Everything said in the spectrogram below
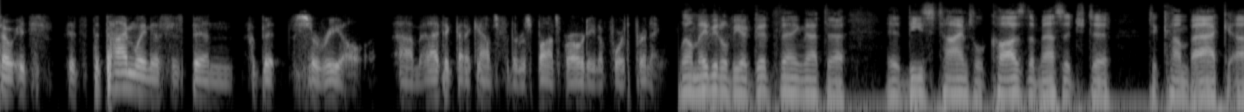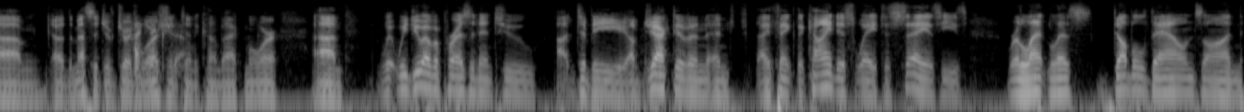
so it's it's the timeliness has been a bit surreal. Um, and I think that accounts for the response. We're already in a fourth printing. Well, maybe it'll be a good thing that uh, these times will cause the message to to come back, um, uh, the message of George I Washington so. to come back more. Um, we, we, do have a president who, uh, to be objective, and, and I think the kindest way to say is he's relentless, double downs on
